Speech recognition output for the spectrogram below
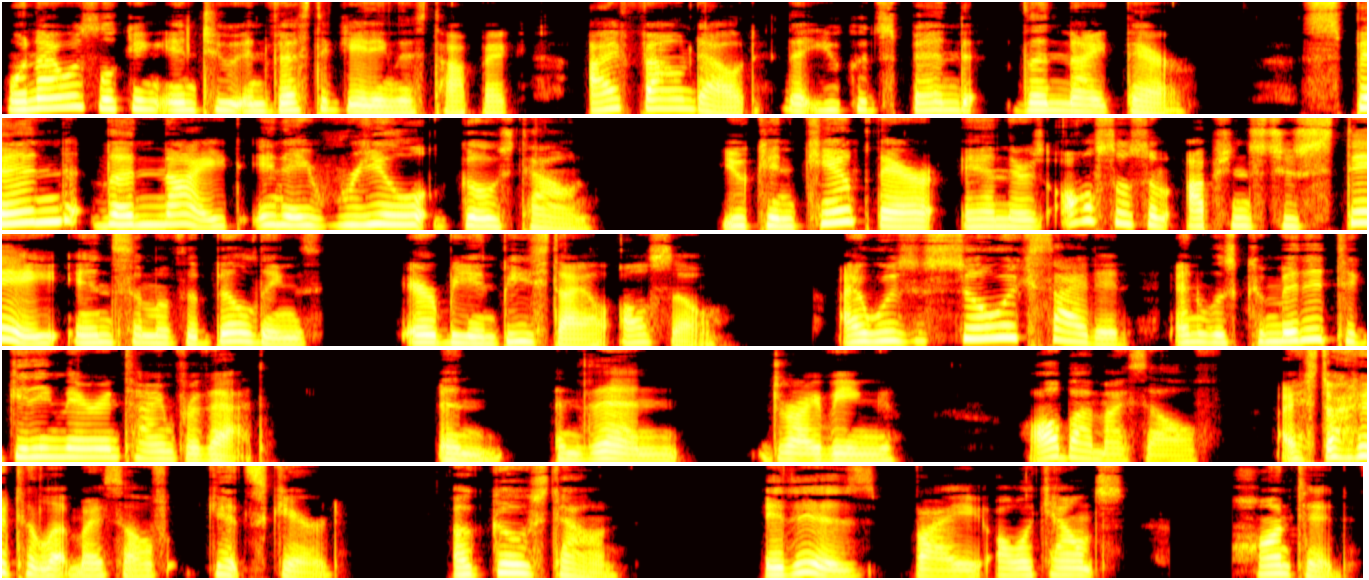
When I was looking into investigating this topic, I found out that you could spend the night there. Spend the night in a real ghost town. You can camp there, and there's also some options to stay in some of the buildings, Airbnb style also. I was so excited and was committed to getting there in time for that. And, and then, driving all by myself, I started to let myself get scared. A ghost town. It is, by all accounts, haunted.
